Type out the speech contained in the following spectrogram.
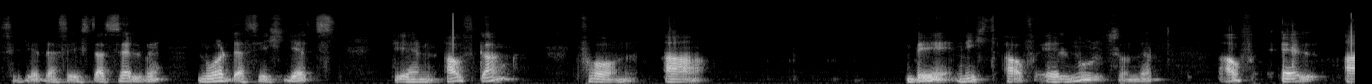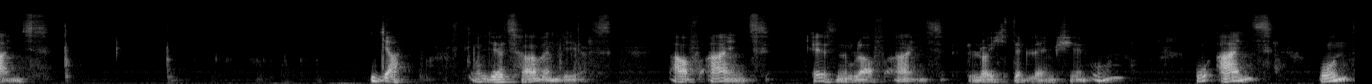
Seht ihr, das ist dasselbe, nur dass ich jetzt den Ausgang von A, B nicht auf L0, sondern auf L1. Ja, und jetzt haben wir es. Auf 1, S0 auf 1 leuchtet Lämpchen um, U1 und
